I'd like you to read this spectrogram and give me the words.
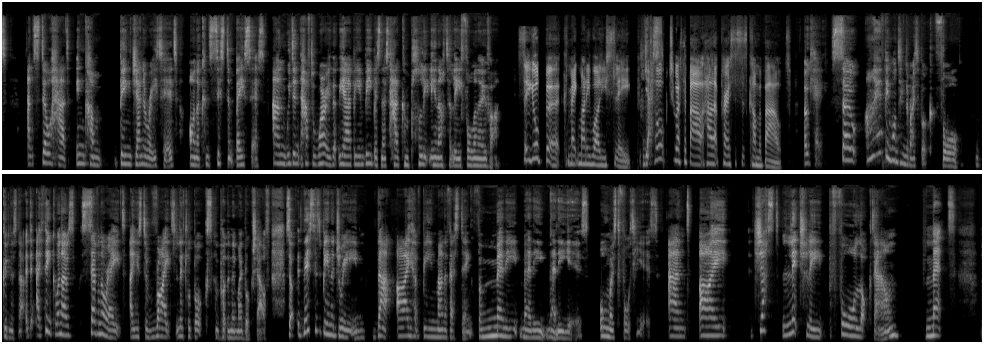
and still had income being generated on a consistent basis. And we didn't have to worry that the Airbnb business had completely and utterly fallen over. So, your book, Make Money While You Sleep, Yes. talk to us about how that process has come about. Okay. So I have been wanting to write a book for goodness now. I- I think when I was seven or eight, I used to write little books and put them in my bookshelf. So this has been a dream that I have been manifesting for many, many, many years, almost 40 years. And I just literally before lockdown met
